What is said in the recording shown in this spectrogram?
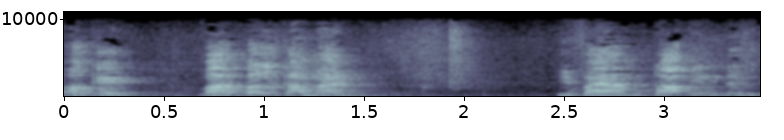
Okay, verbal command. If I am talking to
